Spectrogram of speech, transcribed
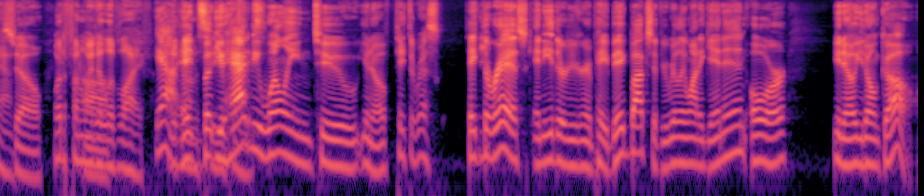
Man, so what a fun way to uh, live life. Yeah, and, but you had to be willing to, you know, take the risk. take the risk, and either you're going to pay big bucks if you really want to get in, or you know you don't go.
